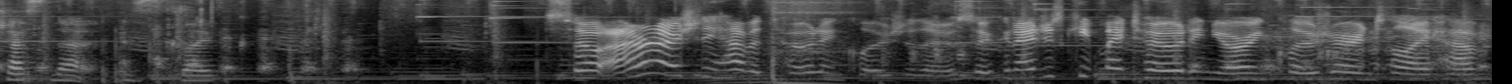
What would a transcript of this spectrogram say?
Chestnut is like. So I don't actually have a toad enclosure though. So can I just keep my toad in your enclosure until I have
